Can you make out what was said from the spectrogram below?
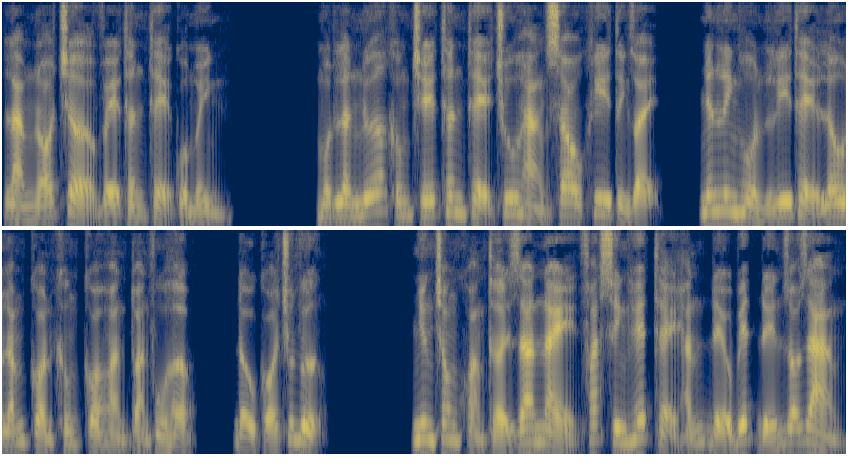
làm nó trở về thân thể của mình. Một lần nữa khống chế thân thể chu hàng sau khi tỉnh dậy, nhân linh hồn ly thể lâu lắm còn không có hoàn toàn phù hợp, đầu có chút vượng. Nhưng trong khoảng thời gian này phát sinh hết thể hắn đều biết đến rõ ràng.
